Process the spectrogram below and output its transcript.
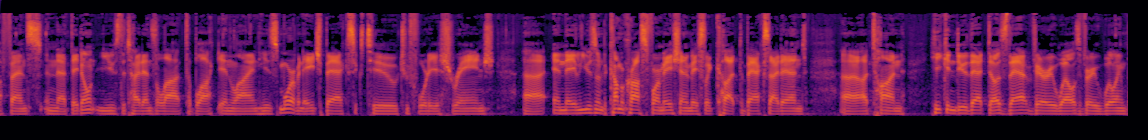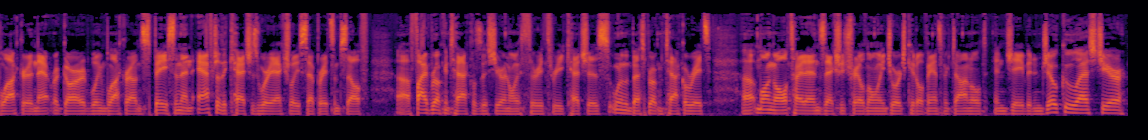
offense in that they don't use the tight ends a lot to block in line. He's more of an H back, 6'2, 240 ish range. Uh, and they use him to come across the formation and basically cut the backside end uh, a ton. He can do that, does that very well, is a very willing blocker in that regard, willing blocker out in space. And then after the catch is where he actually separates himself. Uh, five broken tackles this year and only 33 catches. One of the best broken tackle rates uh, among all tight ends. Actually trailed only George Kittle, Vance McDonald, and David Njoku last year.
